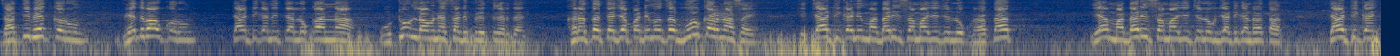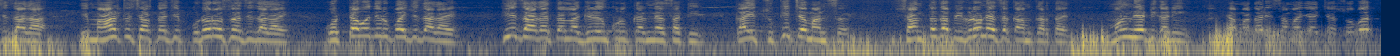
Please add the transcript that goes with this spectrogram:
जातीभेद करून भेदभाव करून त्या ठिकाणी त्या लोकांना उठून लावण्यासाठी प्रयत्न करत आहेत. खरं तर त्याच्या पाठिंबाचं मूळ कारण असं आहे की ज्या ठिकाणी मदारी समाजाचे लोक राहतात. या मदारी समाजाचे लोक ज्या ठिकाणी राहतात त्या ठिकाणची जागा ही महाराष्ट्र शासनाची पुनर्वसनाची जागा आहे. कोट्यवधी रुपयाची जागा आहे. ती जागा त्यांना गिळंकृत करण्यासाठी काही चुकीचे माणसं शांतता बिघडवण्याचं काम करतायत. म्हणून या ठिकाणी या मदारी समाजाच्या सोबत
